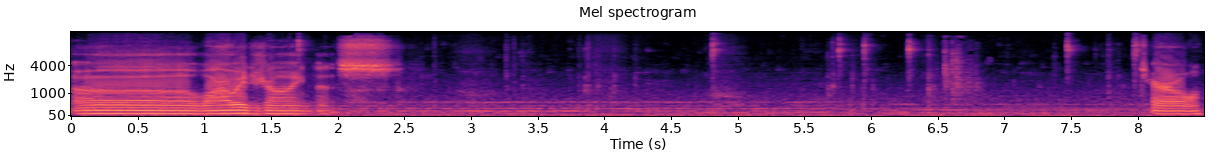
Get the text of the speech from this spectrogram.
Uh, why are we drawing this? Terrible.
